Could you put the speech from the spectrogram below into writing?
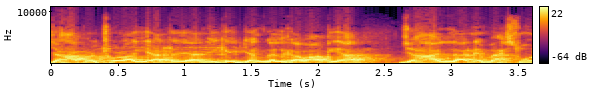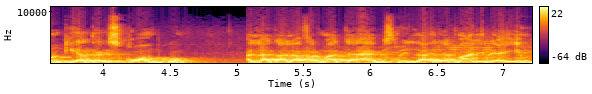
جہاں پر چھوڑا گیا تھا یعنی کہ جنگل کا واقعہ، جہاں اللہ نے محصور کیا تھا اس قوم کو۔ اللہ تعالیٰ فرماتا ہے، بسم اللہ الرحمن الرحیم۔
